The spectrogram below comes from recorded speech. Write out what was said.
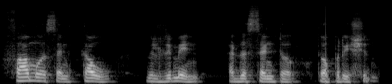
farmers and cow will remain at the center of the operation.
